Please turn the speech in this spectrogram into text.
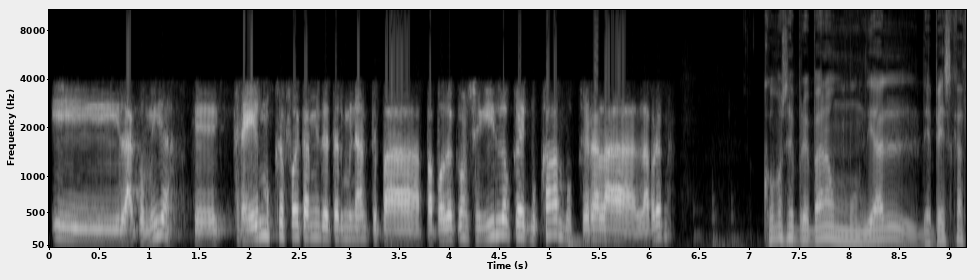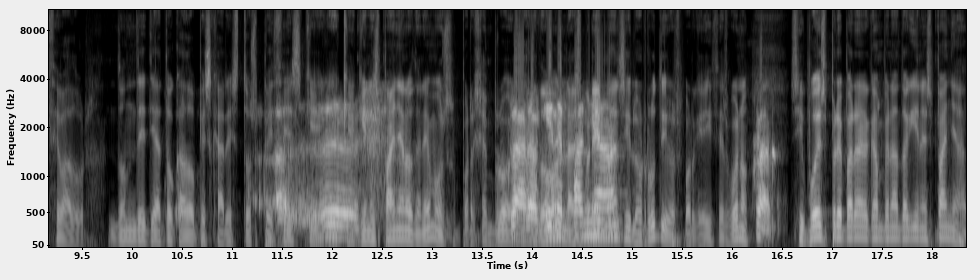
y la comida, que creemos que fue también determinante para poder conseguir lo que buscábamos, que era la, la brema. ¿Cómo se prepara un mundial de pesca cebador? ¿Dónde te ha tocado pescar estos peces que, aquí en España no tenemos? Por ejemplo, las bremas y los rútilos, porque dices, bueno, si puedes preparar el campeonato aquí en España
